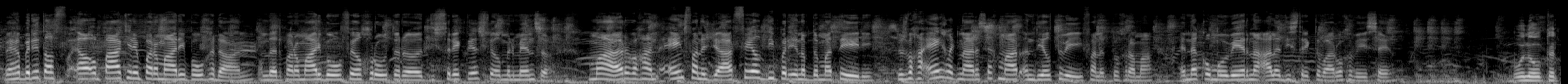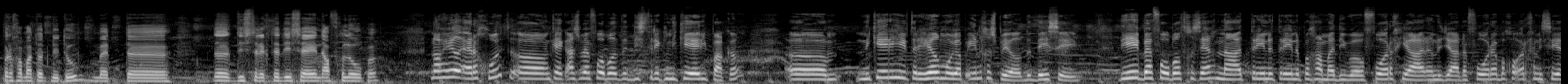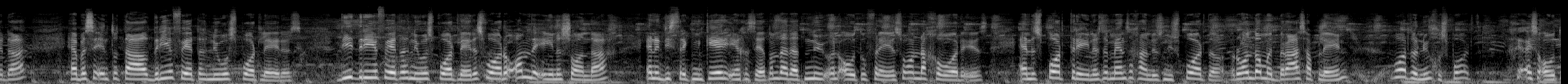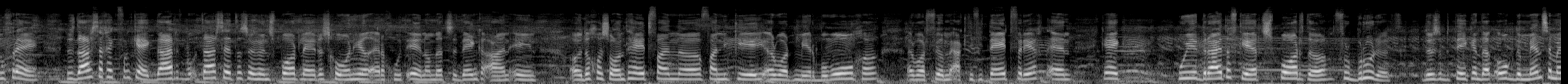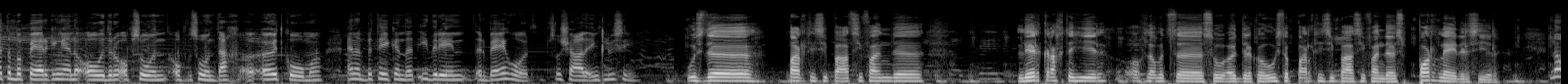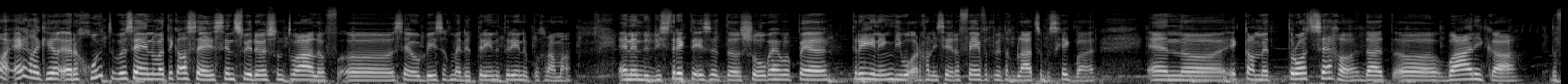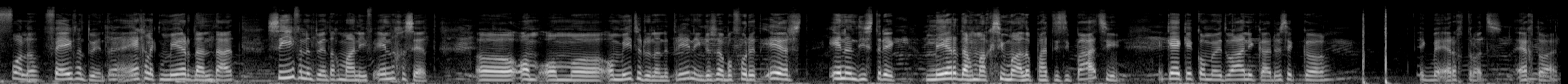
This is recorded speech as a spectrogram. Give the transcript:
We hebben dit al, al, een paar keer in Paramaribo gedaan. Omdat Paramaribo een veel groter district is, veel meer mensen. Maar we gaan eind van het jaar veel dieper in op de materie. Dus we gaan eigenlijk naar zeg maar, een deel 2 van het programma. En dan komen we weer naar alle districten waar we geweest zijn. Hoe loopt het programma tot nu toe met uh, de districten die zijn afgelopen? Nou, heel erg goed. Uh, kijk, als we bijvoorbeeld het district Nikeri pakken. Uh, Nikeri heeft er heel mooi op ingespeeld, de DC. Die heeft bijvoorbeeld gezegd, na het trainen-trainen programma die we vorig jaar en het jaar daarvoor hebben georganiseerd daar, hebben ze in totaal 43 nieuwe sportleiders. Die 43 nieuwe sportleiders worden om de ene zondag in het district Nikeri ingezet, omdat dat nu een autovrije zondag geworden is. En de sporttrainers, de mensen gaan dus nu sporten. Rondom het Brasaplein wordt er nu gesport. Is autovrij. Dus daar zeg ik van kijk, daar, daar zetten ze hun sportleiders gewoon heel erg goed in. Omdat ze denken aan één, uh, de gezondheid van, uh, van Nikeri. Er wordt meer bewogen, er wordt veel meer activiteit verricht. En kijk, hoe je draait of keert, sporten verbroedert. Dus dat betekent dat ook de mensen met een beperking en de ouderen op zo'n zo'n dag uh, uitkomen. En dat betekent dat iedereen erbij hoort, sociale inclusie. Hoe is de participatie van de leerkrachten hier, of laat me het uh, zo uitdrukken, hoe is de participatie van de sportleiders hier? Nou, eigenlijk heel erg goed. We zijn, wat ik al zei, sinds 2012 uh, zijn we bezig met het trainen-trainen programma. En in de districten is het uh, zo, we hebben per training die we organiseren 25 plaatsen beschikbaar. En ik kan met trots zeggen dat Wanica de volle 25, eigenlijk meer dan dat, 27 man heeft ingezet om, om, om mee te doen aan de training. Dus we hebben voor het eerst in een district meer dan maximale participatie. En kijk, ik kom uit Wanica, dus ik, uh, ik ben erg trots. Echt waar.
